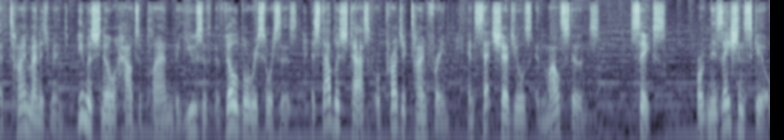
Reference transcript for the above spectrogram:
at time management, you must know how to plan the use of available resources, establish task or project timeframe, and set schedules and milestones. 6. Organization skill.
